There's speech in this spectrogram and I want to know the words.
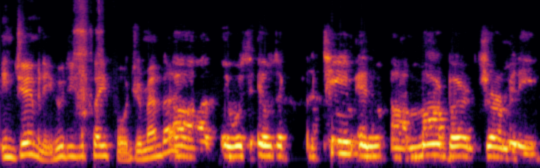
in Germany? Who did you play for? Do you remember? Uh, it was it was a, a team in uh, Marburg, Germany.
